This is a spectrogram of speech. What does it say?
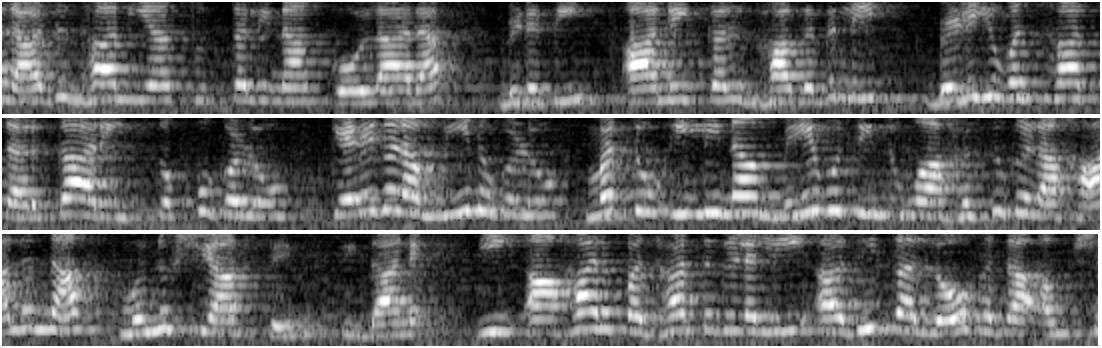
ರಾಜಧಾನಿಯ ಸುತ್ತಲಿನ ಕೋಲಾರ, ಬಿಡದಿ, ಆನೇಕಲ್ ಭಾಗದಲ್ಲಿ ಬೆಳೆಯುವಂತಹ ತರಕಾರಿ, ಸೊಪ್ಪುಗಳು, ಕೆರೆಗಳ ಮೀನುಗಳು ಮತ್ತು ಇಲ್ಲಿನ ಮೇವು ತಿನ್ನುವ ಹಸುಗಳ ಹಾಲನ್ನ ಮನುಷ್ಯ ಸೇವಿಸುತ್ತಿದ್ದಾನೆ ಈ ಆಹಾರ ಪದಾರ್ಥಗಳಲ್ಲಿ ಅಧಿಕ ಲೋಹದ ಅಂಶ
